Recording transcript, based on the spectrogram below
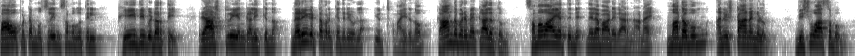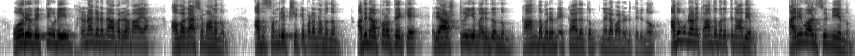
പാവപ്പെട്ട മുസ്ലിം സമൂഹത്തിൽ ഭീതി വിടർത്തി രാഷ്ട്രീയം കളിക്കുന്ന നെറികെട്ടവർക്കെതിരെയുള്ള യുദ്ധമായിരുന്നു. കാന്തപുരം എക്കാലത്തും സമവായത്തിന്റെ നിലപാടുകാരനാണ്. മതവും അനുഷ്ഠാനങ്ങളും വിശ്വാസവും ഓരോ വ്യക്തിയുടെയും ഭരണഘടനാപരമായ അവകാശമാണെന്നും അത് സംരക്ഷിക്കപ്പെടണമെന്നും അതിനപ്പുറത്തേക്ക് രാഷ്ട്രീയമരുതെന്നും കാന്തപുരം എക്കാലത്തും നിലപാടെടുത്തിരുന്നു. അതുകൊണ്ടാണ് കാന്തപുരത്തിന് ആദ്യം അരിവാൾ സുന്നിയെന്നും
